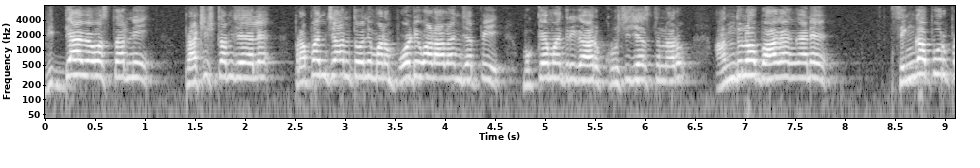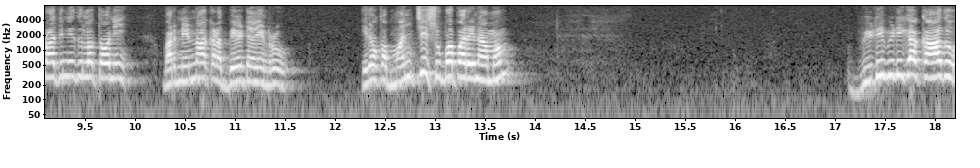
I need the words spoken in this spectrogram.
విద్యా వ్యవస్థని ప్రతిష్టం చేయాలి. ప్రపంచంతో మనం పోటీ పడాలని చెప్పి ముఖ్యమంత్రి గారు కృషి చేస్తున్నారు. అందులో భాగంగానే సింగపూర్ ప్రతినిధులతోని మరి నిన్న అక్కడ భేటీ అయినరు. ఇది ఒక మంచి శుభ పరిణామం. విడివిడిగా కాదు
